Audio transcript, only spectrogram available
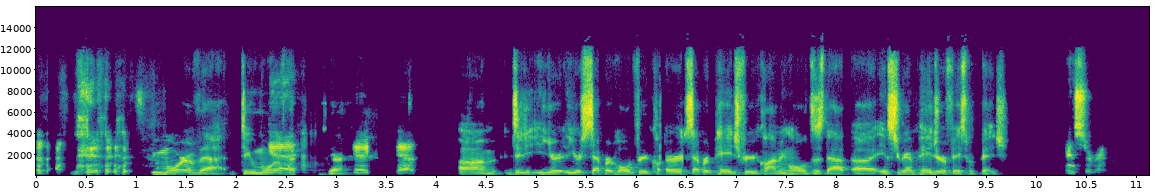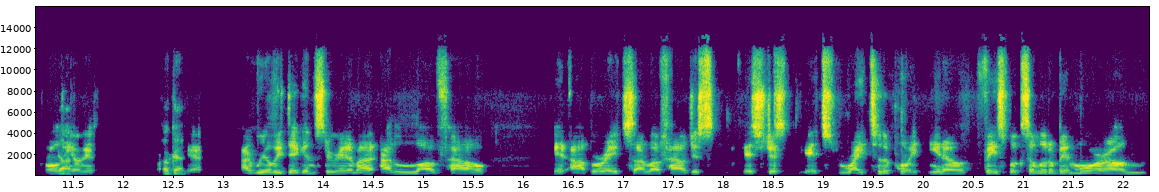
that. do more of that. Do more yeah, of that. Sure. Yeah, yeah. Um, did your your separate hold for your or separate page for your climbing holds? Is that uh, Instagram page or Facebook page? Instagram, only on it. Okay. Yeah, I really dig Instagram. I, I love how it operates. I love how just it's just it's right to the point. You know, Facebook's a little bit more. Um,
